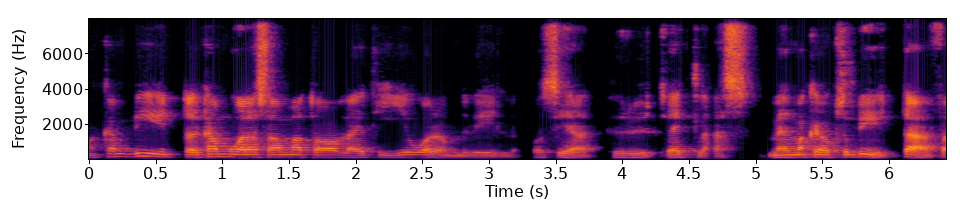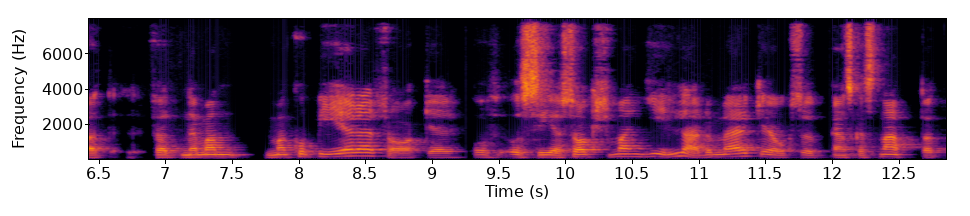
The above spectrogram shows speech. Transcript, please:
Man kan byta, du kan måla samma tavla i tio år om du vill och se hur det utvecklas. Men man kan också byta för att, för att när man, man kopierar saker och, och ser saker som man gillar, då märker jag också ganska snabbt att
